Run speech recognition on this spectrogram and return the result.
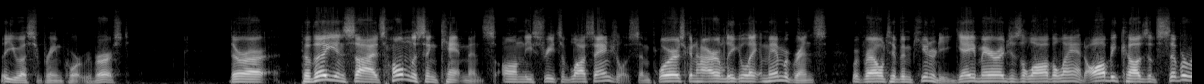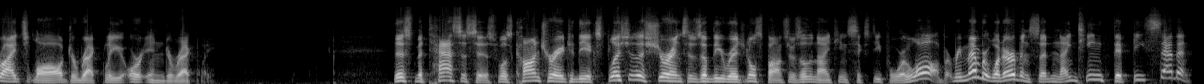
The U.S. Supreme Court reversed. There are pavilion-sized homeless encampments on the streets of Los Angeles. Employers can hire illegal immigrants with relative impunity. Gay marriage is a law of the land, all because of civil rights law directly or indirectly. This metastasis was contrary to the explicit assurances of the original sponsors of the 1964 law. But remember what Ervin said in 1957.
